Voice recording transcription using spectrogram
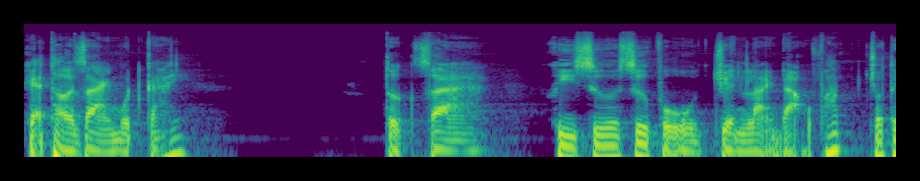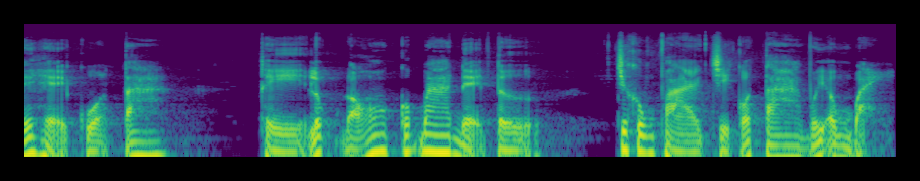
khẽ thở dài một cái. Thực ra khi xưa sư phụ truyền lại đạo pháp cho thế hệ của ta, thì lúc đó có ba đệ tử, chứ không phải chỉ có ta với ông bảy.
